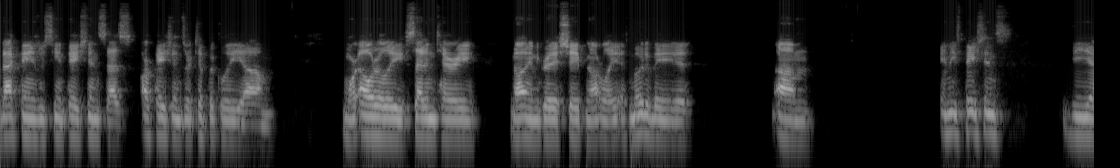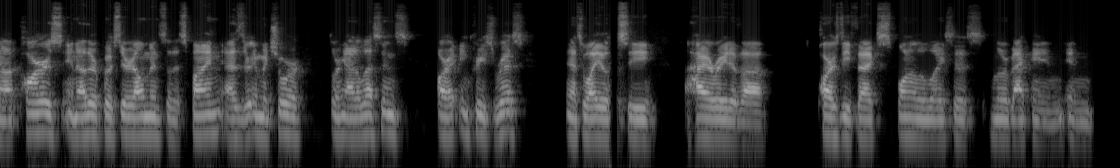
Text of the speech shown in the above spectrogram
back pains we see in patients, as our patients are typically um, more elderly, sedentary, not in the greatest shape, not really as motivated. Um, in these patients, the uh, pars and other posterior elements of the spine, as they're immature during adolescence, are at increased risk. And that's why you'll see a higher rate of uh, pars defects, spondylolysis, and lower back pain in, in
